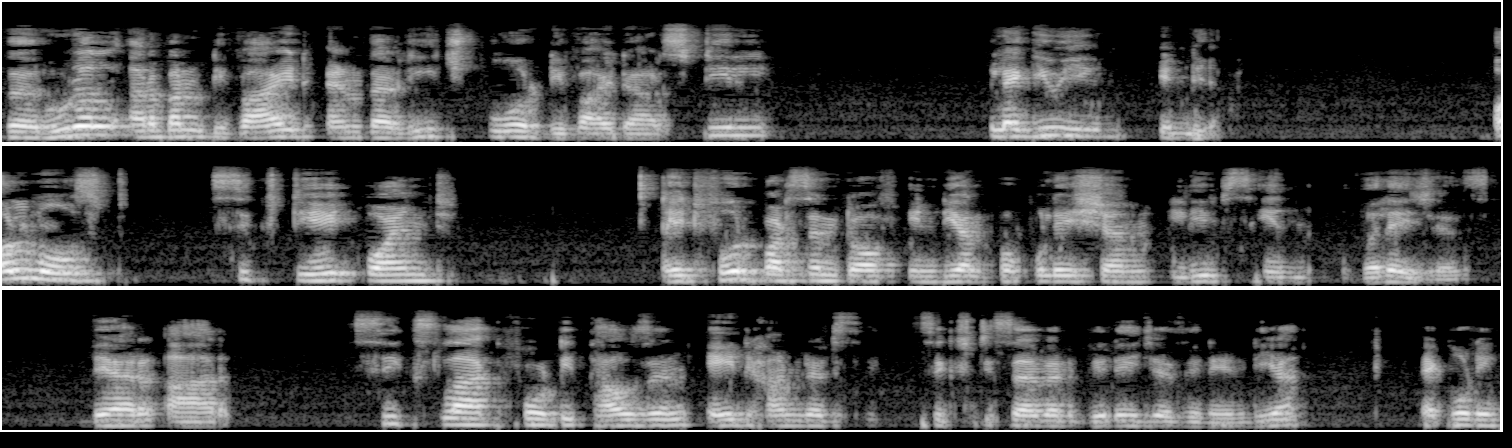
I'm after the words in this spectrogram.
the rural urban divide and the rich poor divide are still plaguing India. Almost 68.84% of Indian population lives in villages. There are 6,40,867 villages in India According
